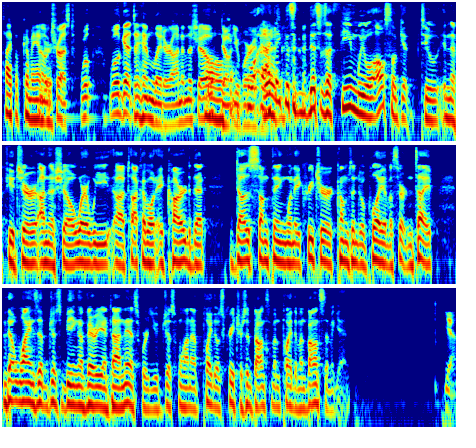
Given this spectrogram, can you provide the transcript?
type of commander. No, trust. We'll we'll get to him later on in the show. Oh, okay. Don't you worry. Well, I think this this is a theme we will also get to in the future on the show where we uh, talk about a card that does something when a creature comes into a play of a certain type that winds up just being a variant on this, where you just want to play those creatures and bounce them and play them and bounce them again. Yeah,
